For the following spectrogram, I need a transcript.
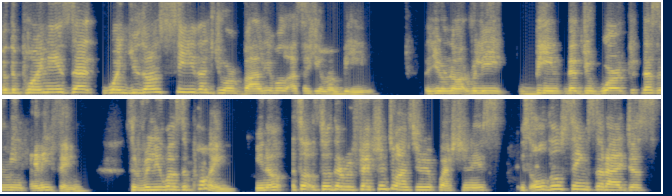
But the point is that when you don't see that you're valuable as a human being that you're not really being that your work doesn't mean anything. So really what's the point you know? So so the reflection to answer your question is is all those things that i just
